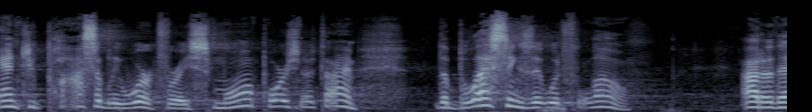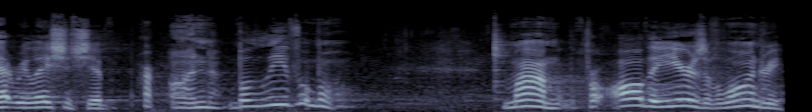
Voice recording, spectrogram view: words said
and to possibly work for a small portion of time, the blessings that would flow out of that relationship are unbelievable. Mom, for all the years of laundry,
